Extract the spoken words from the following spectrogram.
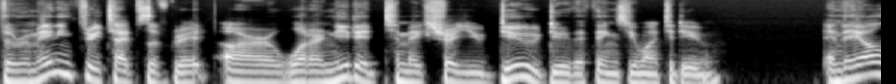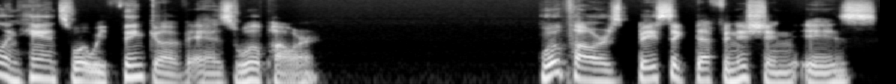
The remaining three types of grit are what are needed to make sure you do do the things you want to do and they all enhance what we think of as willpower. Willpower's basic definition is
